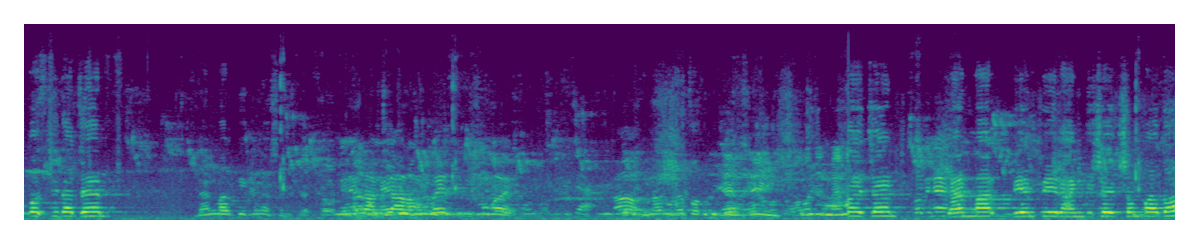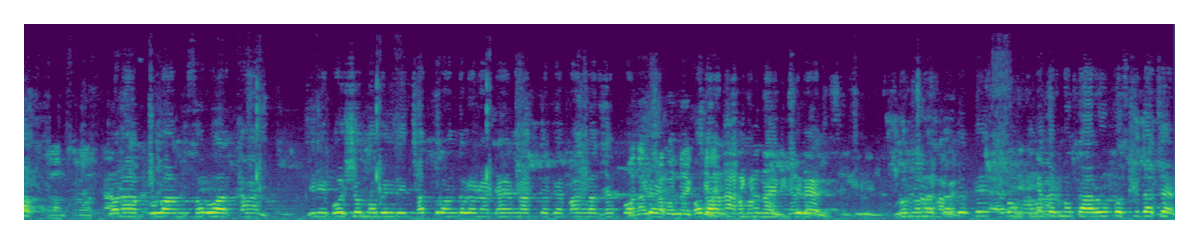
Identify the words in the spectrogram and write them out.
উপস্থিত আছেন আছেন রয়েছেন ডেনমার্ক বিএনপির আইন বিষয়ক সম্পাদক জনাব গুলাম সরোয়ার খান, যিনি বৈষম্য বিরোধী ছাত্র আন্দোলনের ডেনমার্ক থেকে বাংলাদেশের পক্ষে প্রধান সমন্বয়ক ছিলেন। এবং আমাদের মধ্যে আরও উপস্থিত আছেন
